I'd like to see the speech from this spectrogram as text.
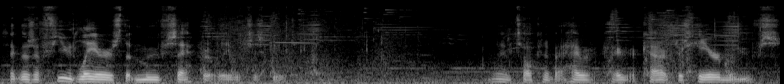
It's like there's a few layers that move separately, which is good. I'm talking about how, how a character's hair moves.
